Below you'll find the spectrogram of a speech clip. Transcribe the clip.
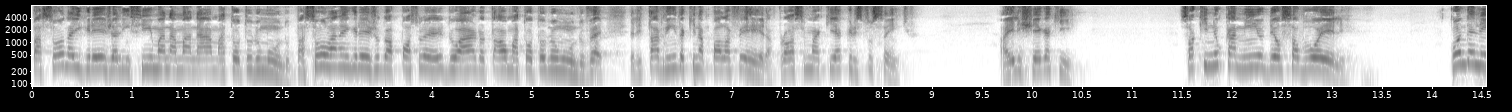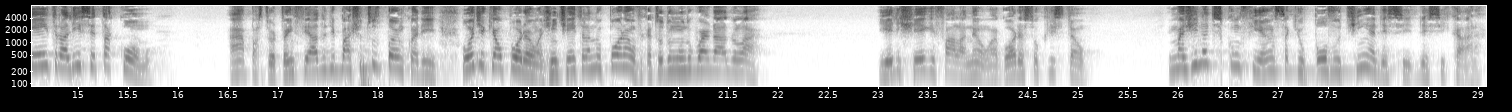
passou na igreja ali em cima, na Maná, matou todo mundo. Passou lá na igreja do apóstolo Eduardo, tal, matou todo mundo. Ele está vindo aqui na Paula Ferreira. Próximo aqui é Cristo Centro. Aí ele chega aqui. Só que no caminho Deus salvou ele. Quando ele entra ali, você está como? Ah, pastor, estou enfiado debaixo dos bancos ali. Onde que é o porão? A gente entra no porão, fica todo mundo guardado lá. E ele chega e fala: Não, agora eu sou cristão. Imagina a desconfiança que o povo tinha desse, desse cara.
